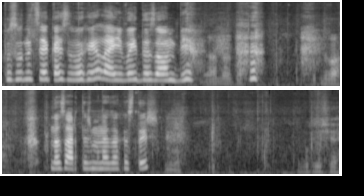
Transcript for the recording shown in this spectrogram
посунеться якась могила і вийде зомбі. Да, да, да. Два. Назар, ти ж мене захистиш? Ні. Виключай.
